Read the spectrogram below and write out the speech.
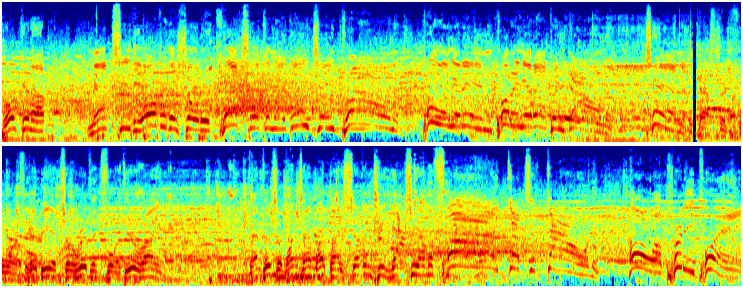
broken up. Maxey, the over-the-shoulder catch, looking like A.J. Brown, pulling it in, putting it up and down. 10. Fantastic fourth here. Could be a terrific fourth, you're right. Memphis at one time led by 17. Maxey on the fly, gets it down. Oh, a pretty play.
